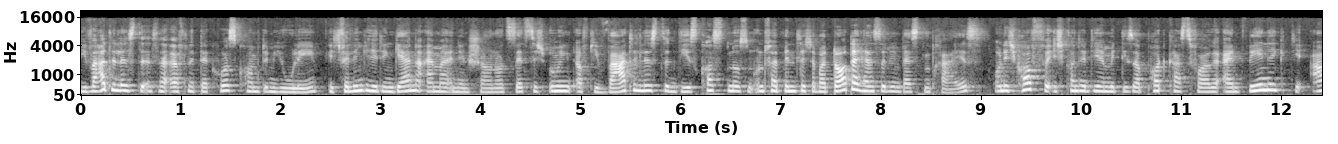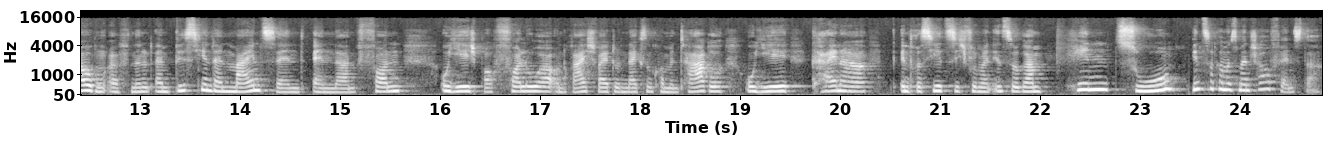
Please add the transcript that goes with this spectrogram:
Die Warteliste ist eröffnet, der Kurs kommt im Juli. Ich verlinke dir den gerne einmal in den Shownotes. Setz dich unbedingt auf die Warteliste, die ist kostenlos und unverbindlich, aber dort erhältst du den besten Preis. Und ich hoffe, ich konnte dir mit dieser Podcast-Folge ein wenig die Augen öffnen und ein bisschen dein Mindset ändern von, oh je, ich brauche Follower und Reichweite und Likes und Kommentare, oh je, keiner interessiert sich für mein Instagram, hin zu, Instagram ist mein Schaufenster.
